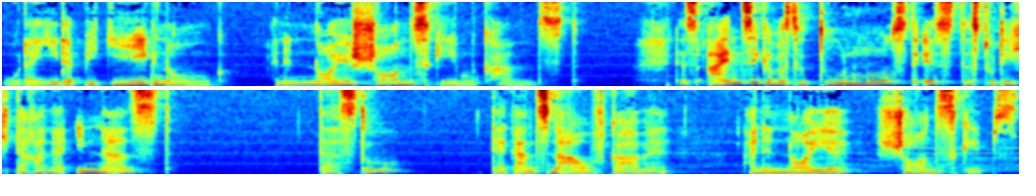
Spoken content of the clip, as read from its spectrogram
oder jeder Begegnung eine neue Chance geben kannst. Das Einzige, was du tun musst, ist, dass du dich daran erinnerst, dass du der ganzen Aufgabe eine neue Chance gibst.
